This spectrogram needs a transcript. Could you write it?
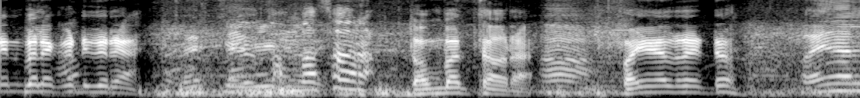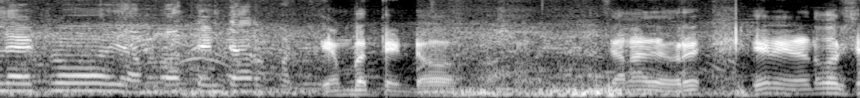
ಏನು ಬೆಲೆ ಕಟ್ಟಿದ್ದೀರಾ? ತೊಂಬತ್ತು ಸಾವಿರ. ತೊಂಬತ್ತು ಸಾವಿರ. ಫೈನಲ್ ರೇಟು ಫೈನಲ್ ರೇಟು ಎಂಬತ್ತೆಂಟು ಎಂಬತ್ತೆಂಟು. ಚೆನ್ನಾಗಿವ್ರಿ ಏನು ಎರಡು ವರ್ಷ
